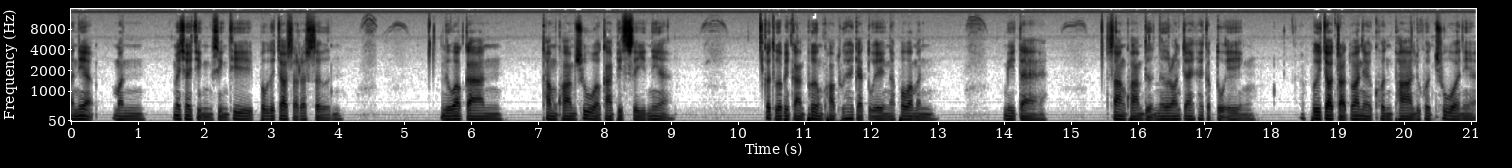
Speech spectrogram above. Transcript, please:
อันเนี้ยมันไม่ใช่สิ่งสิ่งที่พระพุทธเจ้าสรรเสริญ หรือว่าการทำความชั่วการผิดศีลเนี่ยก็ถือเป็นการเพิ่มความทุกข์ให้แก่ตัวเองนะเพราะว่ามันมีแต่สร้างความเดือดเนื้อร้อนใจให้กับตัวเองพระเจ้าตรัสว่าเนี่ยคนพาลหรือคนชั่วเนี่ย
